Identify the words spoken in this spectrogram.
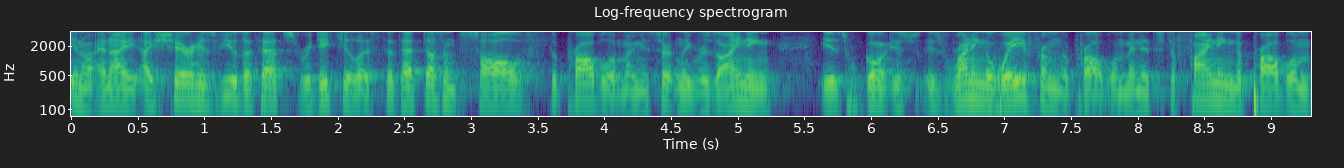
you know, and I, I share his view that that's ridiculous, that that doesn't solve the problem. I mean, certainly resigning is, going, is, is running away from the problem, and it's defining the problem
